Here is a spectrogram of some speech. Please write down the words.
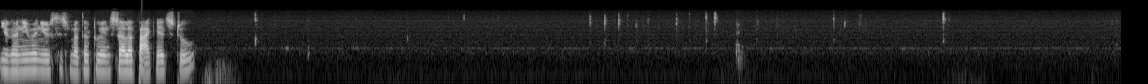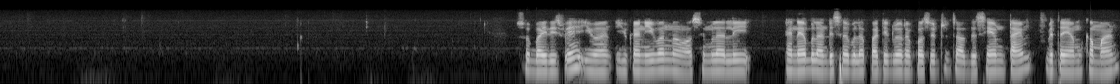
You can even use this method to install a package too. So by this way, you, you can even uh, similarly enable and disable a particular repository at the same time with the yum command.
